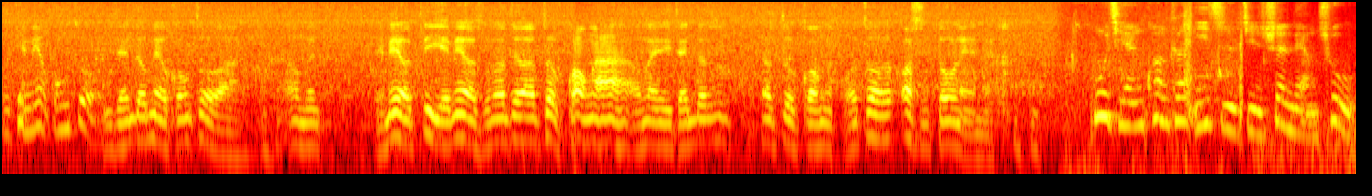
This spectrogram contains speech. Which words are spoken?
以前没有工作，以前都没有工作啊，我们也没有地，也没有什么，就要做工啊。我们以前都是要做工啊，我做二十多年了。目前矿坑遗址仅剩两处，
